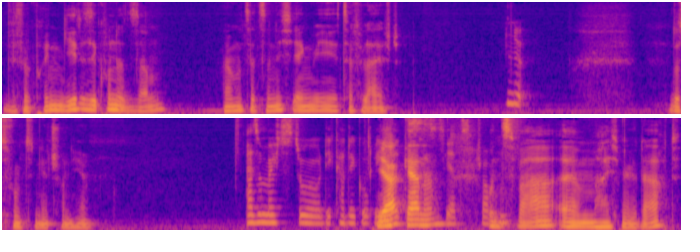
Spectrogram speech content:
wir verbringen jede Sekunde zusammen. Wir haben uns jetzt noch nicht irgendwie zerfleischt. Nö. Das funktioniert schon hier. Also möchtest du die Kategorie Ja, jetzt, gerne. jetzt droppen? Und zwar ähm, habe ich mir gedacht,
